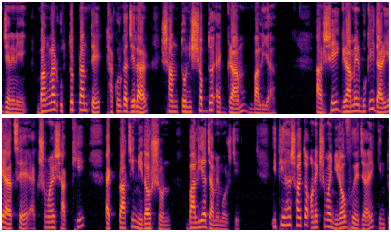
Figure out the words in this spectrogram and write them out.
জেনে নিই। বাংলার উত্তর প্রান্তে ঠাকুরগাঁ জেলার শান্ত নিঃশব্দ এক গ্রাম, বালিয়া। আর সেই গ্রামের বুকেই দাঁড়িয়ে আছে একসময়ের সাক্ষী, এক প্রাচীন নিদর্শন, বালিয়া জামে মসজিদ। ইতিহাস হয়তো অনেক সময় নীরব হয়ে যায়, কিন্তু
